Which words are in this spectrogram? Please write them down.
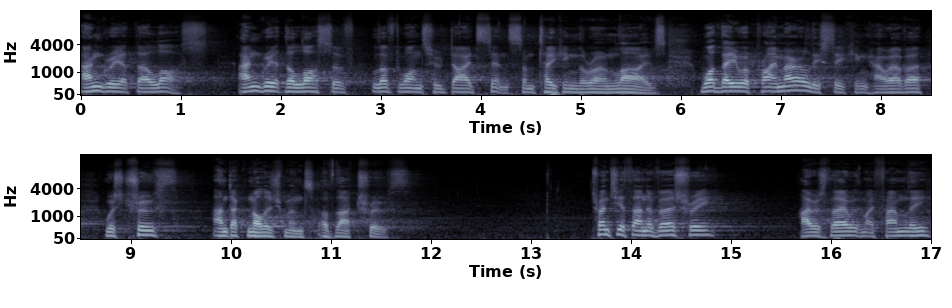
angry at their loss, angry at the loss of loved ones who died since, some taking their own lives. What they were primarily seeking, however, was truth and acknowledgement of that truth. 20th anniversary, I was there with my family,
